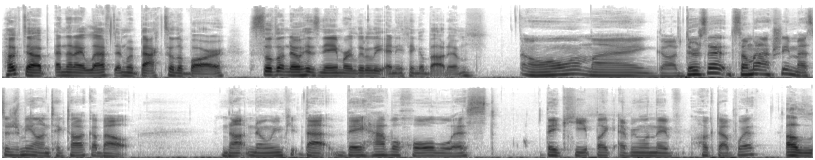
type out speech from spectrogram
Hooked up, and then I left and went back to the bar. Still don't know his name or literally anything about him. Oh my god. There's a someone actually messaged me on TikTok about not knowing pe- that they have a whole list. They keep like everyone they've hooked up with. Uh,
